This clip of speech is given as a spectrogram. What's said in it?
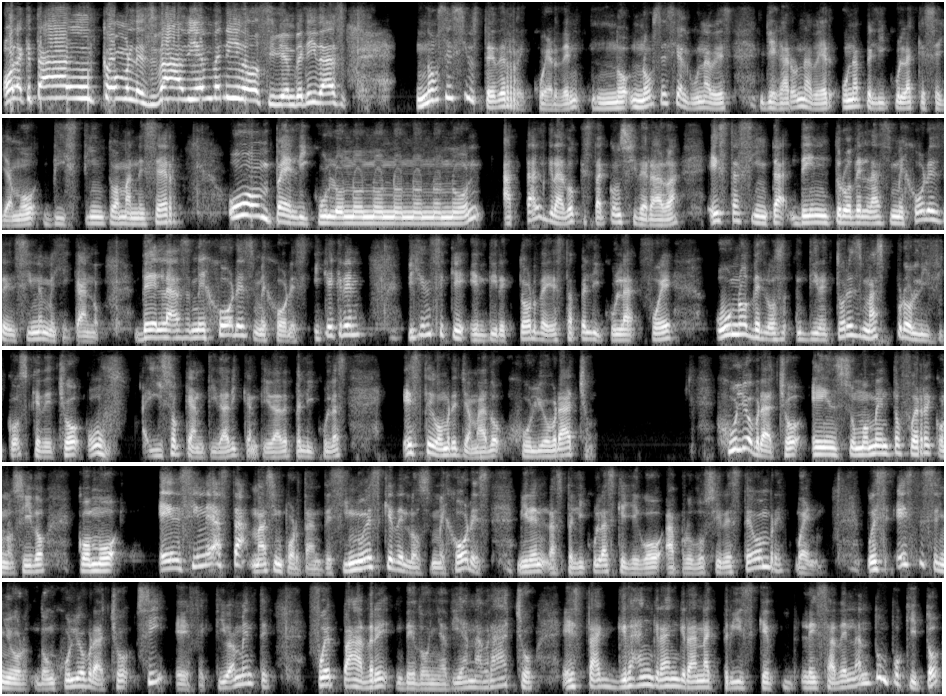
Hola, ¿qué tal? ¿Cómo les va? Bienvenidos y bienvenidas. No sé si ustedes recuerden, no, no sé si alguna vez llegaron a ver una película que se llamó Distinto Amanecer. Un película, no, no, no, no, no, no, a tal grado que está considerada esta cinta dentro de las mejores del cine mexicano, de las mejores, mejores. ¿Y qué creen? Fíjense que el director de esta película fue uno de los directores más prolíficos que de hecho hizo cantidad y cantidad de películas, este hombre llamado Julio Bracho. Julio Bracho en su momento fue reconocido como el cineasta más importante, si no es que de los mejores. Miren las películas que llegó a producir este hombre. Bueno, pues este señor, don Julio Bracho, sí, efectivamente, fue padre de doña Diana Bracho, esta gran, gran, gran actriz que les adelanto un poquito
